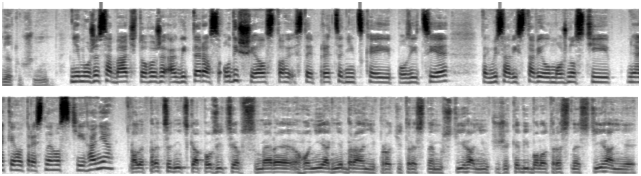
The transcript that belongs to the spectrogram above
Netuším. Nemôže sa bať toho, že ak by teraz odišiel z tej predsedníckej pozície, tak by sa vystavil možnosti nejakého trestného stíhania? Ale predsednícká pozícia v smere ho nijak nebráni proti trestnému stíhaniu. Čiže keby bolo trestné stíhanie,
